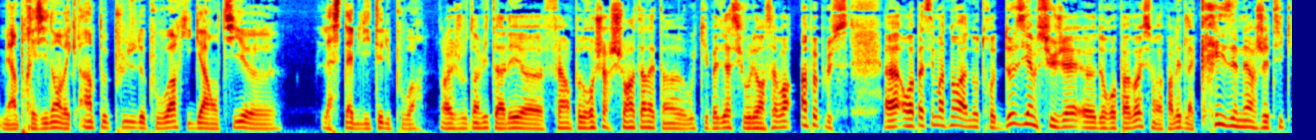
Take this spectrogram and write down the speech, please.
mais un président avec un peu plus de pouvoir qui garantit euh, la stabilité du pouvoir. Je vous invite à aller euh, faire un peu de recherche sur Internet, hein, Wikipédia, si vous voulez en savoir un peu plus. Euh, on va passer maintenant à notre deuxième sujet euh, d'Europa Voice. On va parler de la crise énergétique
